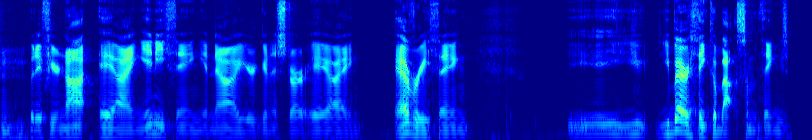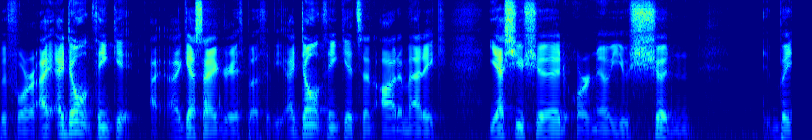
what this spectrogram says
Mm-hmm. But if you're not AIing anything and now you're going to start AIing everything, you you better think about some things before. I, I don't think it. I, I guess I agree with both of you. I don't think it's an automatic. Yes, you should, or no, you shouldn't. But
